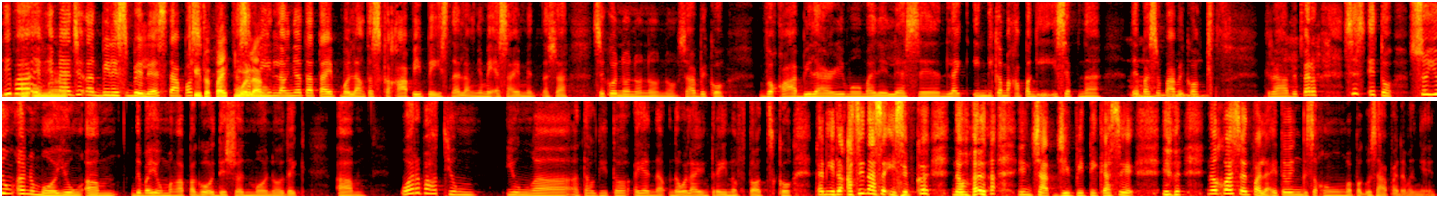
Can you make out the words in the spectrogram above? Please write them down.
Di ba? Imagine, ang bilis-bilis, tapos Itatype mo lang? lang niya, tatype mo lang, tapos ka-copy-paste na lang niya, may assignment na siya. Sabi ko, no, no, no, no. Sabi ko, vocabulary mo, mali lesson. Like, hindi ka makapag-iisip na. Diba? So, sabi ko, grabe. Pero, sis, ito, so yung ano mo, yung, um, di ba yung mga pag-audition mo, no? Like, um, what about yung yung uh, ang tawag nito, ayan, na, nawala yung train of thoughts ko. Kanina kasi nasa isip ko, nawala yung chat GPT kasi. no question pala, ito yung gusto kong mapag-usapan naman ngayon.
